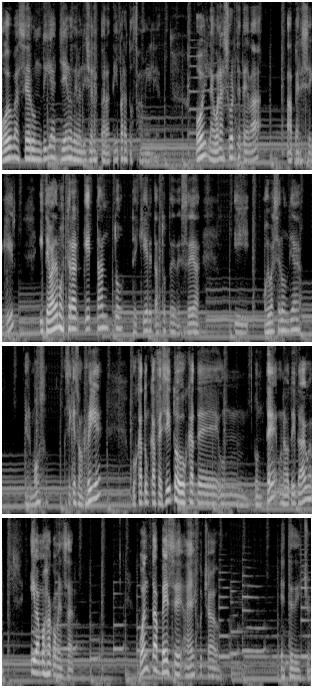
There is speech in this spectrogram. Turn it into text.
Hoy va a ser un día lleno de bendiciones para ti y para tu familia. Hoy la buena suerte te va a perseguir y te va a demostrar qué tanto te quiere, tanto te desea. Y hoy va a ser un día hermoso. Así que sonríe, búscate un cafecito, búscate un, un té, una botita de agua y vamos a comenzar. ¿Cuántas veces has escuchado este dicho?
